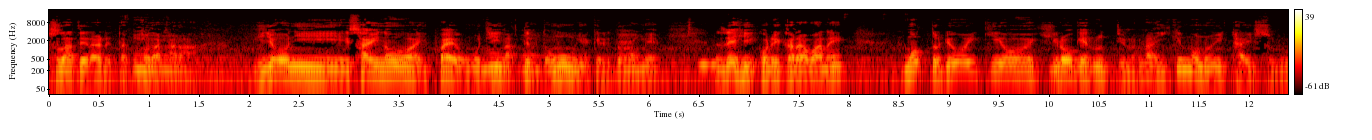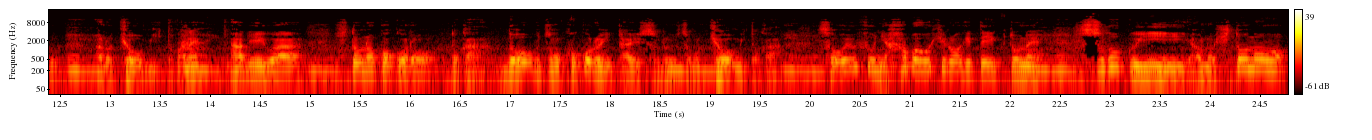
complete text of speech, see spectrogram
育てられた子だから、非常に才能はいっぱいお持ちになってると思うんやけれどもね、ぜひこれからはねもっと領域を広げるっていうのかな生き物に対する、ええ。あの興味とかね、はい。あるいは人の心とか動物の心に対するその興味とか、ええ。そういうふうに幅を広げていくとね、ええ。すごくいいあの人の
